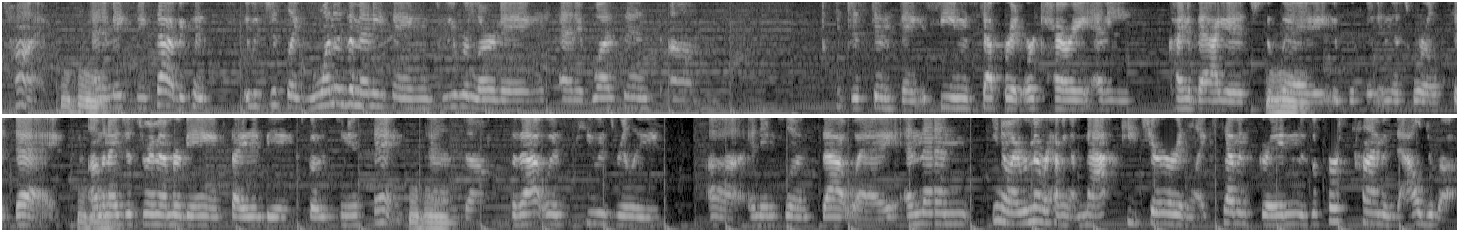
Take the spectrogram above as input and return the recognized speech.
time Mm-hmm. and it makes me sad because it was just like one of the many things we were learning and it wasn't um, it just didn't think seem separate or carry any kind of baggage the Mhm. way it would in this world today Mm-hmm. um, and i just remember being excited being exposed to new things Mhm. and um, so that was he was really uh, an influence that way. And then, you know, I remember having a math teacher in like seventh grade, and it was the first time it was algebra.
